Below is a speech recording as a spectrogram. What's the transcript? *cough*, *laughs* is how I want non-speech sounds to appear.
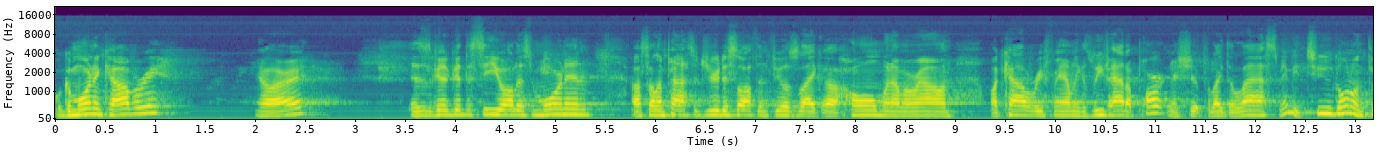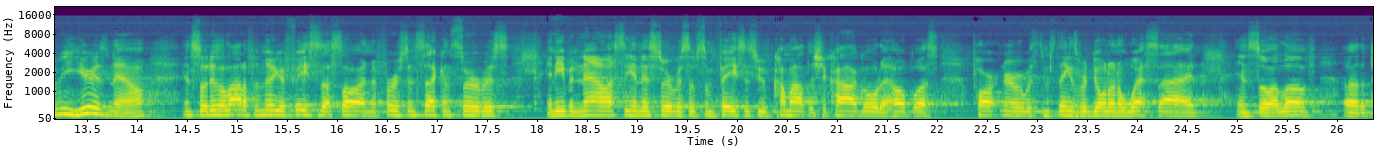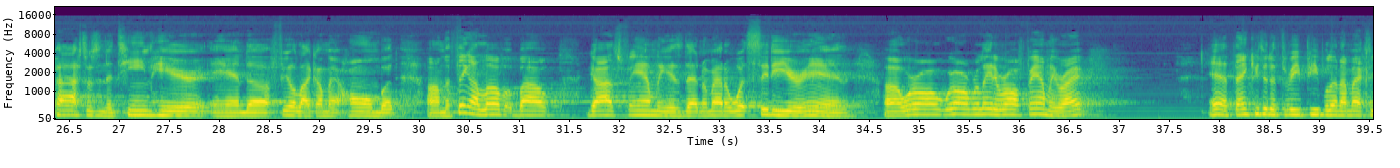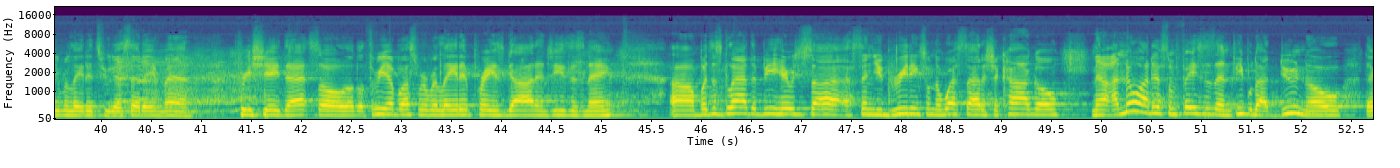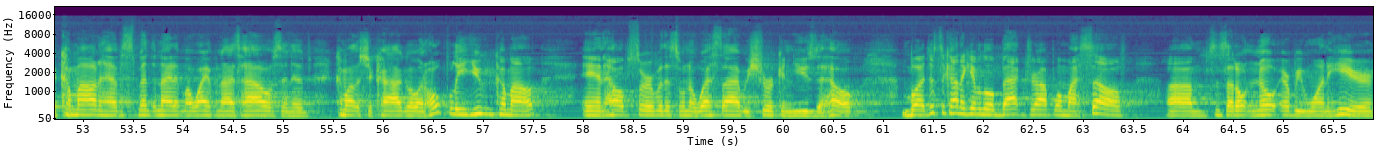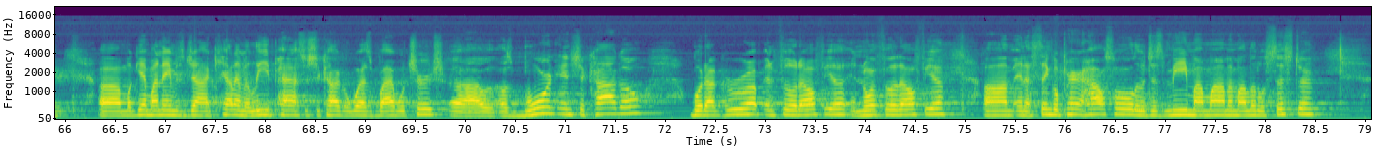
Well, good morning, Calvary. You all right? This is good. Good to see you all this morning. I was telling Pastor Drew this often feels like a home when I'm around my Calvary family because we've had a partnership for like the last maybe two, going on three years now. And so there's a lot of familiar faces I saw in the first and second service. And even now I see in this service of some faces who've come out to Chicago to help us partner with some things we're doing on the west side. And so I love uh, the pastors and the team here and uh, feel like I'm at home. But um, the thing I love about God's family is that no matter what city you're in, uh, we're, all, we're all related, we're all family, right? Yeah, thank you to the three people that I'm actually related to that said amen. Appreciate that. So the three of us were related. Praise God in Jesus' name. Uh, but just glad to be here. Just, uh, I send you greetings from the west side of Chicago. Now, I know there's some faces and people that I do know that come out and have spent the night at my wife and I's house and have come out to Chicago. And hopefully you can come out and help serve with us on the west side. We sure can use the help. But just to kind of give a little backdrop on myself, um, since I don't know everyone here, um, again, my name is John Kelly. I'm the lead pastor of Chicago West Bible Church. Uh, I, was, I, was, born in Chicago, but I grew up in Philadelphia, in North Philadelphia, um, in a single parent household. It was just me, my mom, and my little sister.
